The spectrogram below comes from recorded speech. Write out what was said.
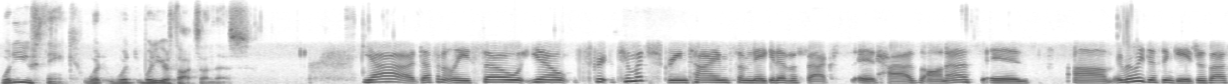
What do you think? What what what are your thoughts on this? Yeah, definitely. So, you know, sc- too much screen time, some negative effects it has on us is um, it really disengages us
